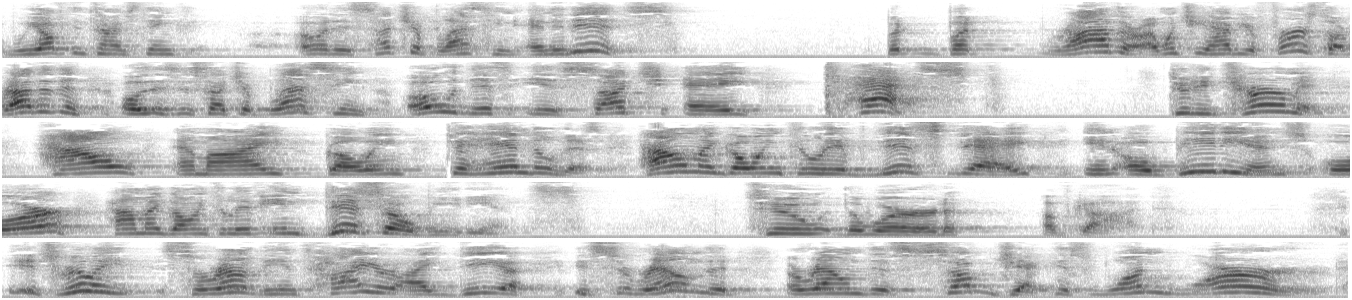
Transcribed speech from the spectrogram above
We oftentimes think, oh, it is such a blessing, and it is. But, but Rather, I want you to have your first thought, rather than, oh, this is such a blessing, oh, this is such a test to determine how am I going to handle this? How am I going to live this day in obedience or how am I going to live in disobedience to the Word of God? It's really surround, the entire idea is surrounded around this subject, this one word.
